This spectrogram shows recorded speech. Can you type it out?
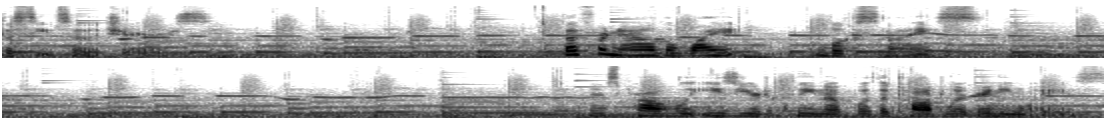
the seats of the chairs. But for now, the white looks nice. It's probably easier to clean up with a toddler anyways.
